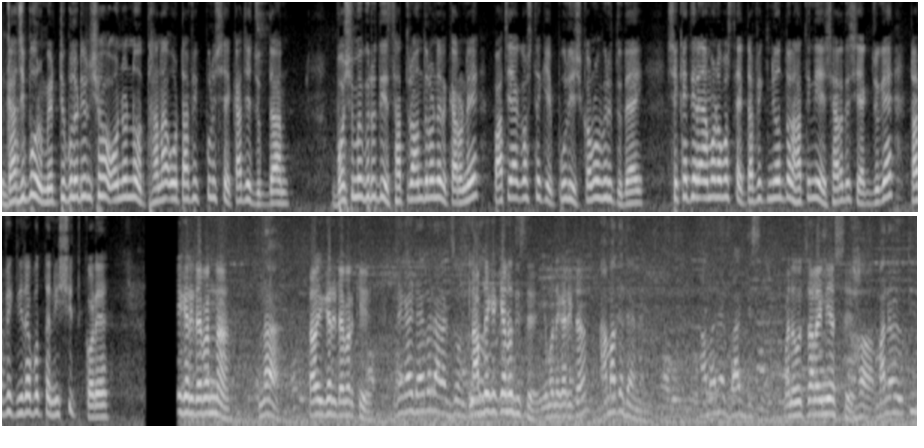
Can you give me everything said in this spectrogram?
গাজীপুর মেট্রোপলিটন সহ অন্যান্য থানা ও ট্রাফিক পুলিশে কাজে যোগদান বৈষম্য বিরোধী ছাত্র আন্দোলনের কারণে পাঁচই আগস্ট থেকে পুলিশ কর্মবিরতি দেয়। শিক্ষার্থীরা এমন অবস্থায় ট্রাফিক নিয়ন্ত্রণ হাতে নিয়ে সারা দেশে একযোগে ট্রাফিক নিরাপত্তা নিশ্চিত করে। গাড়ি ড্রাইভার না? না। তার এই গাড়ি ড্রাইভার কে? গাড়ি ড্রাইভার আরেকজন। না, আপনাকে কেন দিছে এই মানে গাড়িটা? আমাকে দেয় না আমার এক বাঘ দিছে। মানে ও চালাই নিয়ে আসছে? হ্যাঁ মানে ওই তিন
